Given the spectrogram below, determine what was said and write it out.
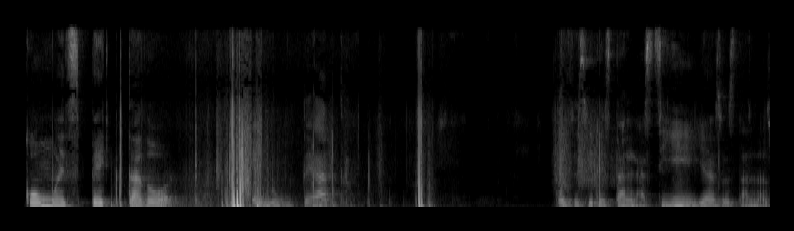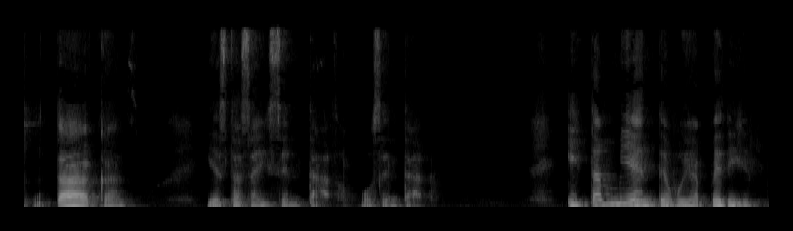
como espectador en un teatro. Es decir, están las sillas están las butacas y estás ahí sentado o sentada. Y también te voy a pedir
